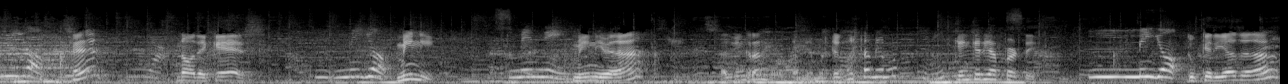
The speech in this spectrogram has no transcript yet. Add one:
Mío. ¿Eh? No, ¿de qué es? Mío. Mini. Mini. Mini, ¿verdad? Estás bien grande, mi amor. ¿Te gusta, mi amor? ¿Quién quería birthday? Mío. ¿Tú querías, verdad?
